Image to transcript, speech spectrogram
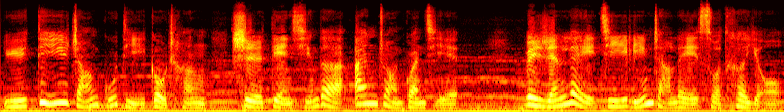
与第一掌骨底构成，是典型的鞍状关节，为人类及灵长类所特有。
